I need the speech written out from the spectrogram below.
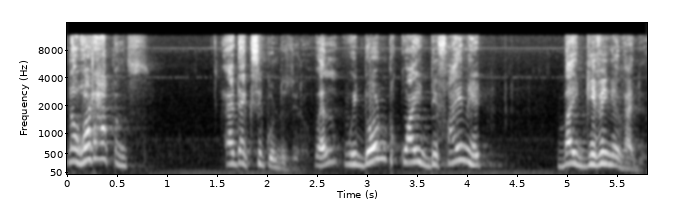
Now, what happens at x equal to 0? Well, we do not quite define it by giving a value,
